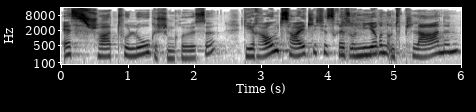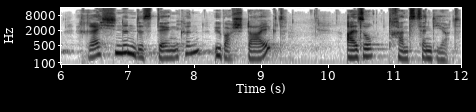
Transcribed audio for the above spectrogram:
eschatologischen Größe, die raumzeitliches Resonieren und Planen, rechnendes Denken übersteigt, also transzendiert.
